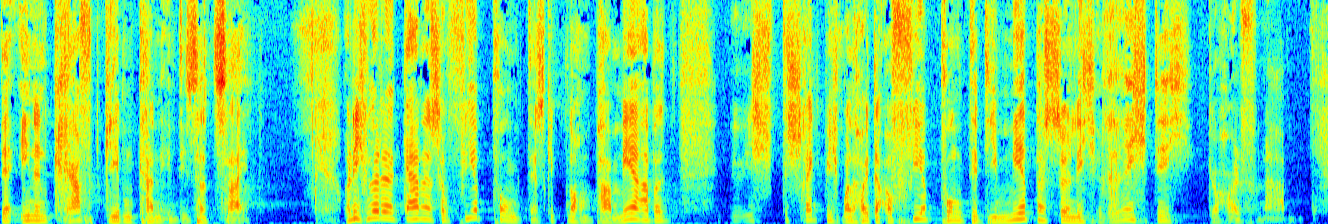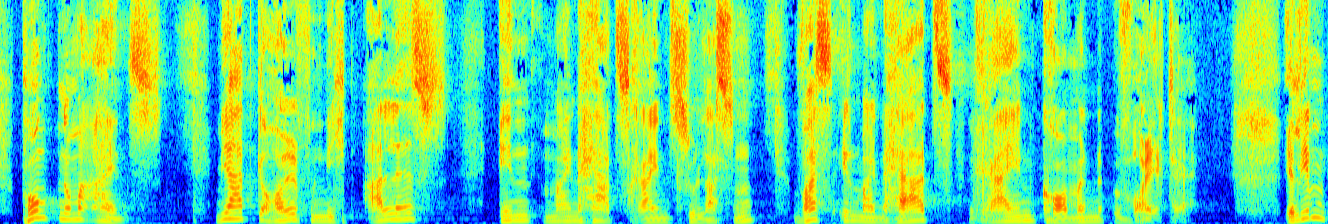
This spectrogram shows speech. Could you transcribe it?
der ihnen Kraft geben kann in dieser Zeit. Und ich würde gerne so vier Punkte, es gibt noch ein paar mehr, aber ich beschränke mich mal heute auf vier Punkte, die mir persönlich richtig geholfen haben. Punkt Nummer eins. Mir hat geholfen, nicht alles in mein Herz reinzulassen, was in mein Herz reinkommen wollte. Ihr Lieben,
